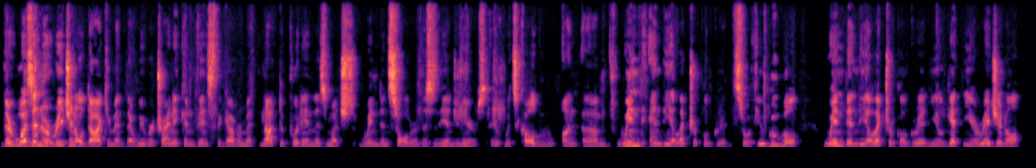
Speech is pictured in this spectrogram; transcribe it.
there was an original document that we were trying to convince the government not to put in as much wind and solar. This is the engineers. It's called on, um, Wind and the Electrical Grid. So if you Google wind and the electrical grid, you'll get the original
